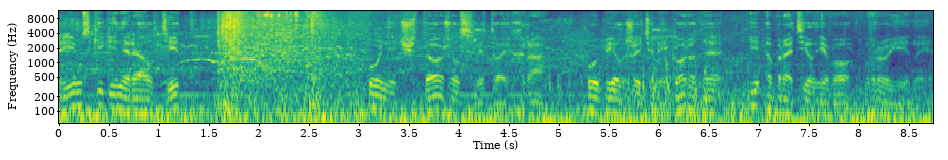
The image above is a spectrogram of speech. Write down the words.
римский генерал Тит уничтожил святой храм, убил жителей города и обратил его в руины.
